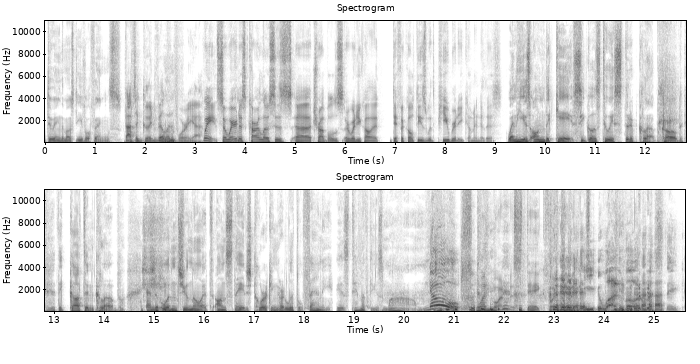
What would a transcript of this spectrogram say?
doing the most evil things. That's a good villain for you. Wait, so where does Carlos's uh, troubles, or what do you call it, difficulties with puberty come into this? When he is on the case, he goes to a strip club called the Cotton Club. And wouldn't you know it, on stage twerking her little fanny is Timothy's mom. No, One more mistake for Timothy. one more mistake.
